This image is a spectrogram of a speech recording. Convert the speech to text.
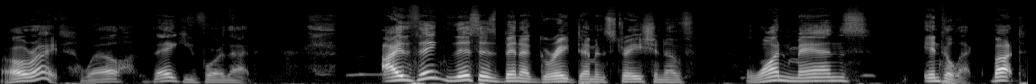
All right. Well, thank you for that. I think this has been a great demonstration of one man's intellect. But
